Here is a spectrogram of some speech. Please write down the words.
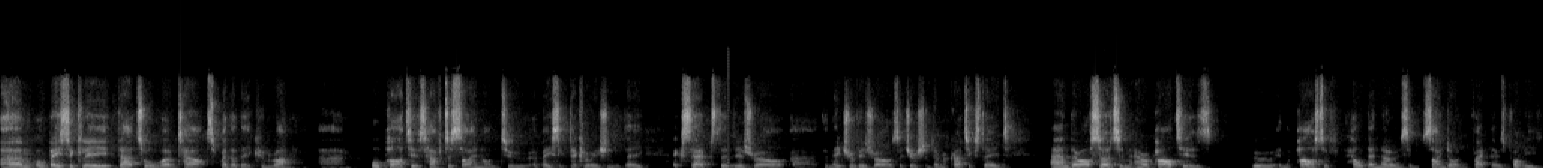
Um, well, basically, that's all worked out whether they can run. Um, all parties have to sign on to a basic declaration that they accept that Israel, uh, the nature of Israel as a Jewish and democratic state. And there are certain Arab parties who, in the past, have held their nose and signed on. In fact, there's probably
